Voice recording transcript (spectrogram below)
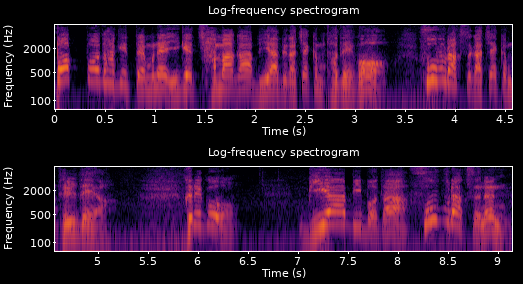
뻣뻣하기 때문에 이게 자마가 미야비가 조금 더 되고 후브락스가 조금 덜 돼요. 그리고 미야비보다 후브락스는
